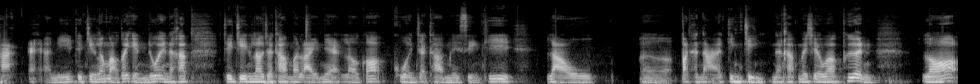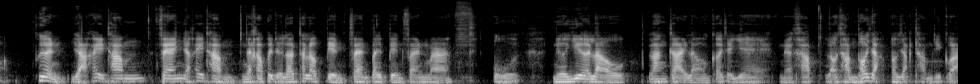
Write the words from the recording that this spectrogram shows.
คะอันนี้จริงๆแล้วหมอก็เห็นด้วยนะครับ จริง ๆ เราจะทำอะไรเนี่ยเราก็ควรจะทำในสิ่งที่เราเปรารถนาจริง ๆ นะครับ ไม่ใช่ว่าเพื่อนล้อเพื่อนอยากให้ทำแฟนอยากให้ทำนะครับเพราะเดี๋ยวแล้วถ้าเราเปลี่ยนแฟนไปเปลี่ยนแฟนมาโอ้เนื้อเยื่อเราร่างกายเราก็จะแย่นะครับ เราทำเพราะอยากเราอยากทำดีกว่า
